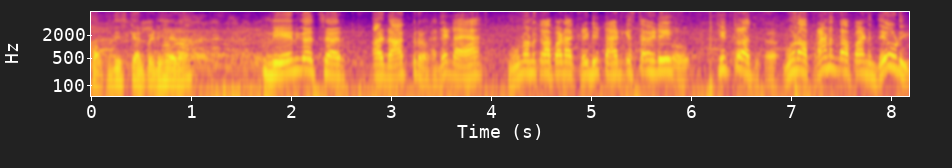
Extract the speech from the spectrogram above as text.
తప్పు తీసి కనిపెట్టేశాడా నేను కాదు సార్ ఆ డాక్టర్ అదేటా నువ్వు నన్ను కాపాడా క్రెడిట్ ఆడికిస్తావేంటి చిట్రాజు. నువ్వు నా ప్రాణం కాపాడిన దేవుడి.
